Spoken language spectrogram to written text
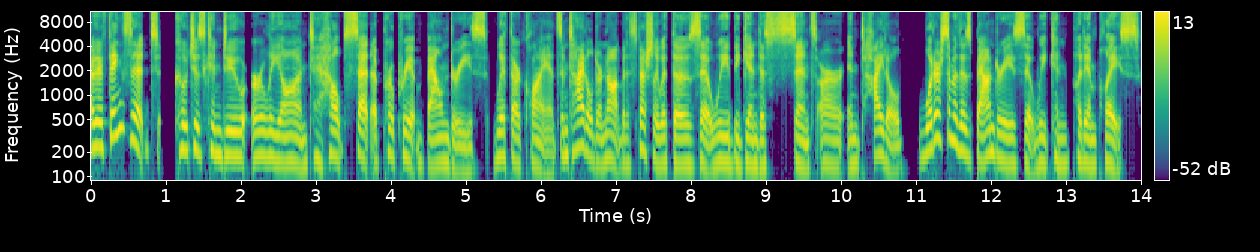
Are there things that coaches can do early on to help set appropriate boundaries with our clients, entitled or not, but especially with those that we begin to sense are entitled? What are some of those boundaries that we can put in place?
